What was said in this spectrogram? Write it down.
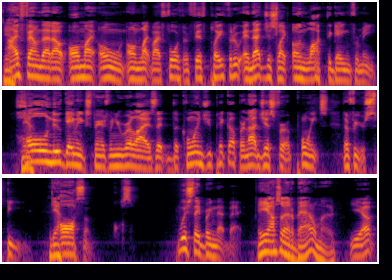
Yeah. I found that out on my own on like my fourth or fifth playthrough and that just like unlocked the game for me. Whole new gaming experience when you realize that the coins you pick up are not just for points, they're for your speed. Yeah. Awesome. Awesome. Wish they bring that back. He also had a battle mode. Yep.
